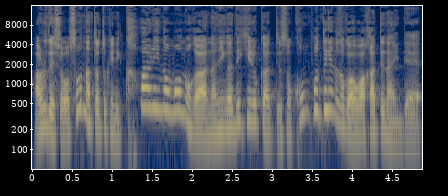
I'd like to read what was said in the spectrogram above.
あるでしょそうなった時に代わりのものが何ができるかっていう、その根本的なところが分かってないんで、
